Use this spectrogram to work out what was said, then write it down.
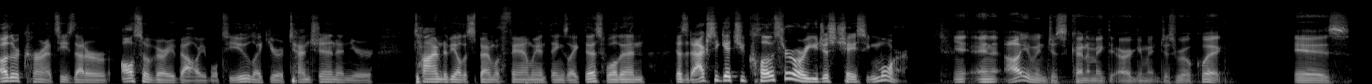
other currencies that are also very valuable to you, like your attention and your time to be able to spend with family and things like this, well, then does it actually get you closer or are you just chasing more? And I'll even just kind of make the argument just real quick is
